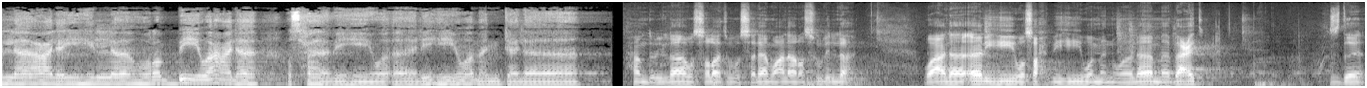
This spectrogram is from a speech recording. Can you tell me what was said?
صلى عليه الله ربي وعلى أصحابه وآله ومن تلا الحمد لله والصلاة والسلام على رسول الله وعلى آله وصحبه ومن والاه ما بعد This is the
